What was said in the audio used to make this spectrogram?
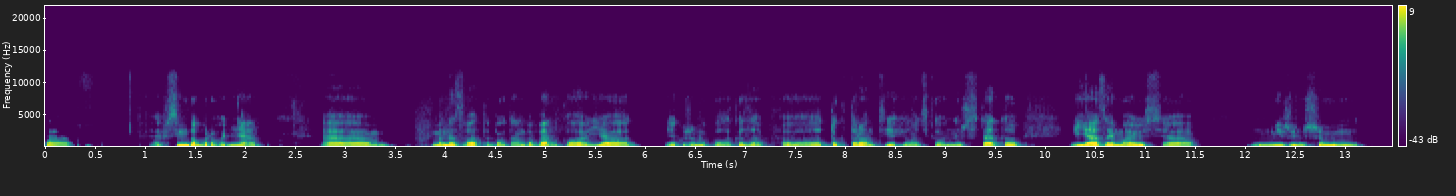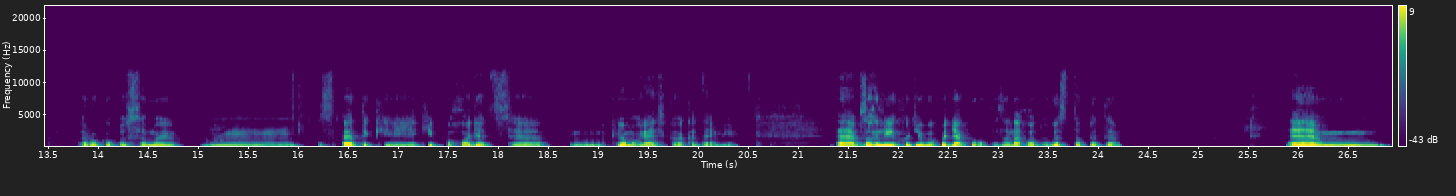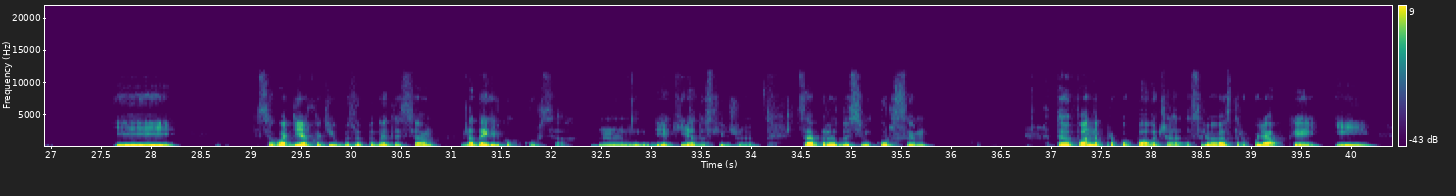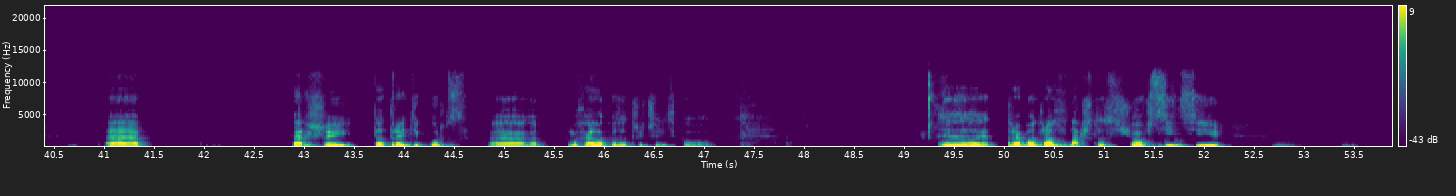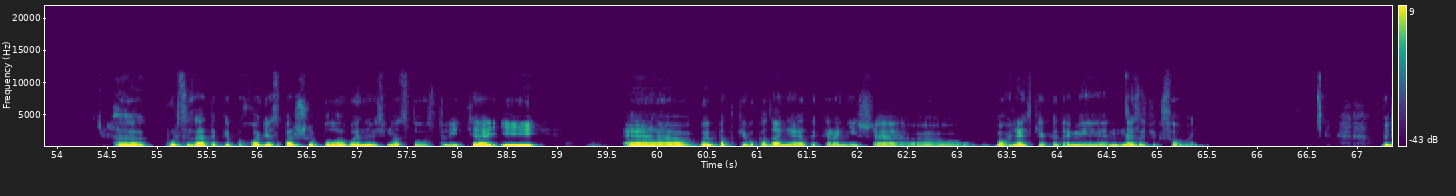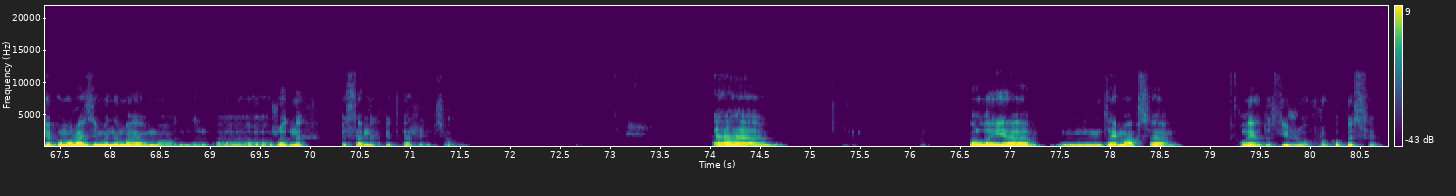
Е, Всім доброго дня. Е, Мене звати Богдан Бабенко. Я, як вже Микола казав, е, докторант Ягелонського університету, і я займаюся, між іншим, рукописами з етики, які походять з Києво-Могилянської академії. Е, Взагалі, хотів би подякувати за нагоду виступити. Ем, І Сьогодні я хотів би зупинитися на декількох курсах, які я досліджую. Це передусім курси Теофана Прокоповича, Сильвестра Куляпки і е, перший та третій курс е, Михайла Козатричинського. Е, треба одразу зазначити, що всі ці е, курси з етики походять з першої половини XVIII століття і Випадки викладання етики раніше е, в Могилянській академії не зафіксовані. В будь-якому разі ми не маємо е, жодних писемних підтверджень цього. Е, Коли я займався, коли я досліджував рукописи,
